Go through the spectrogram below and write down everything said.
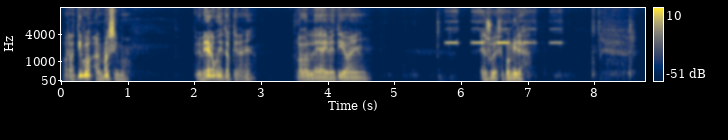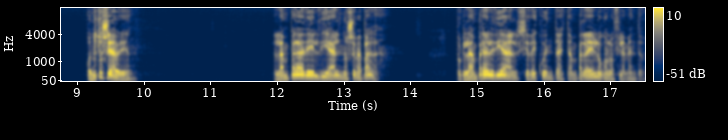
Ahorrativos al máximo. Pero mira qué bonitos quedan, ¿eh? Los dos LEDs ahí metidos en, en su S. Pues mira, cuando esto se abre, la lámpara del dial no se me apaga. Porque la lámpara del dial, si os dais cuenta, está en paralelo con los filamentos.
